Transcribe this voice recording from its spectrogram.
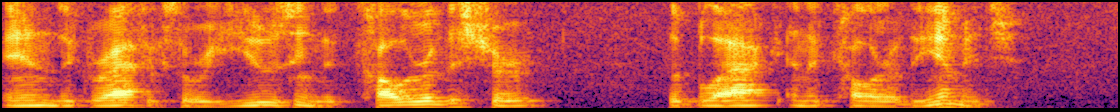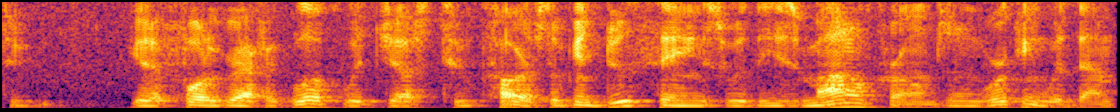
in the graphic. So we're using the color of the shirt, the black, and the color of the image to get a photographic look with just two colors. So we can do things with these monochromes and working with them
